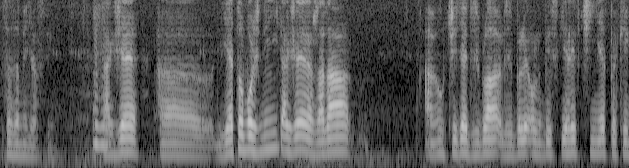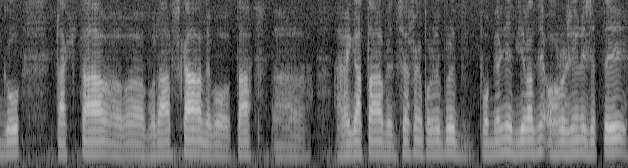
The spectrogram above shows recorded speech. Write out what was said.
se zemědělství. Mm-hmm. Takže je to možný, takže řada a určitě, když, byla, když byly olympijské hry v Číně, v Pekingu, tak ta vodácká nebo ta regata, windsurfing a podobně byly poměrně výrazně ohroženy, že ty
